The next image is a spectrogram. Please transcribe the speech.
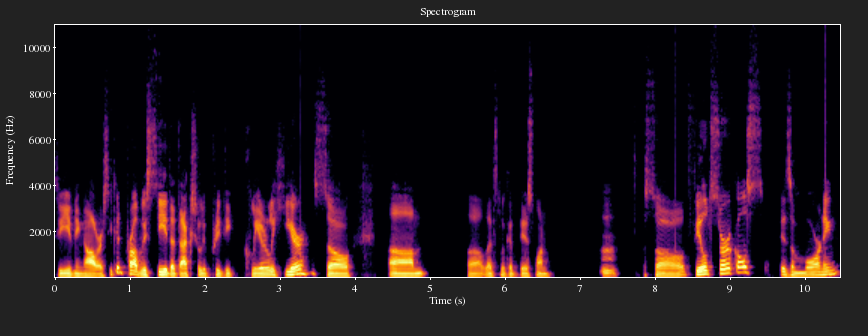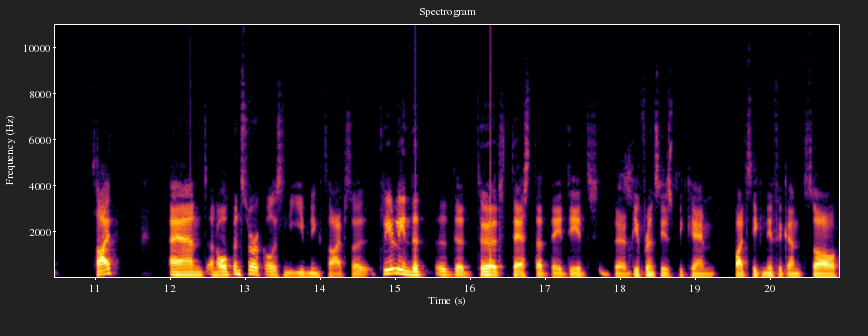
to evening hours. You can probably see that actually pretty clearly here. So um, uh, let's look at this one. Mm. So field circles is a morning type, and an open circle is an evening type. So clearly, in the uh, the third test that they did, the differences became quite significant. So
